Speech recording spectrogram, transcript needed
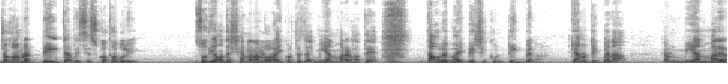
যখন আমরা ডেটা বেসিস কথা বলি, যদি আমাদের সেনারা লড়াই করতে যায় মিয়ানমারের হাতে, তাহলে ভাই বেশিক্ষণ টিকবে না। কেন টিকবে না? কারণ মিয়ানমারের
